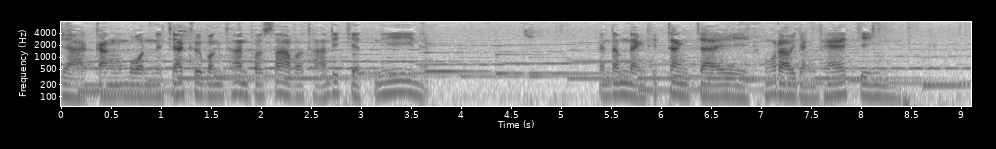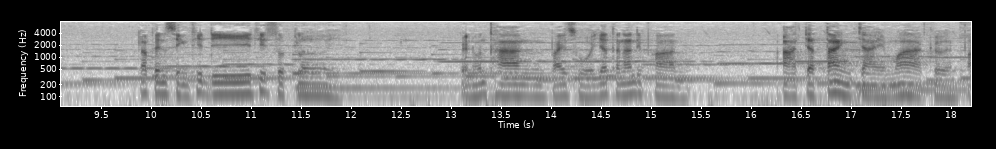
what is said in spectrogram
อย่ากังวลนะจ๊ะคือบางท่านพอทราบว่าฐานที่เจ็ดนี้เนี่ยเป็นตำแหน่งที่ตั้งใจของเราอย่างแท้จริงและเป็นสิ่งที่ดีที่สุดเลย เป็นหนทางไปสู่ยตนานิพพานอาจจะตั้งใจมากเกินไป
